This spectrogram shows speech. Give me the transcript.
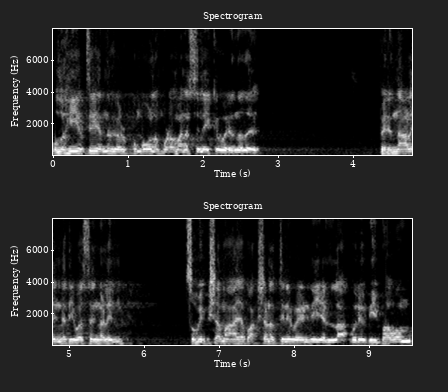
ഉലുഹിയത്ത് എന്ന് കേൾക്കുമ്പോൾ നമ്മുടെ മനസ്സിലേക്ക് വരുന്നത് പെരുന്നാളിന്റെ ദിവസങ്ങളിൽ സുഭിക്ഷമായ ഭക്ഷണത്തിന് വേണ്ടിയുള്ള ഒരു വിഭവം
